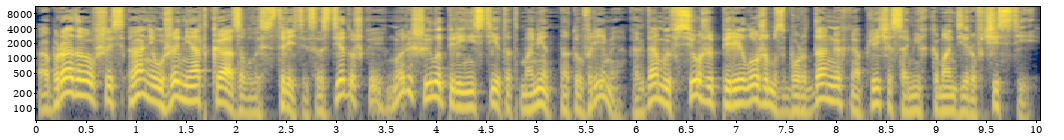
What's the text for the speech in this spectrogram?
Обрадовавшись, Аня уже не отказывалась встретиться с дедушкой, но решила перенести этот момент на то время, когда мы все же переложим сбор данных на плечи самих командиров частей,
